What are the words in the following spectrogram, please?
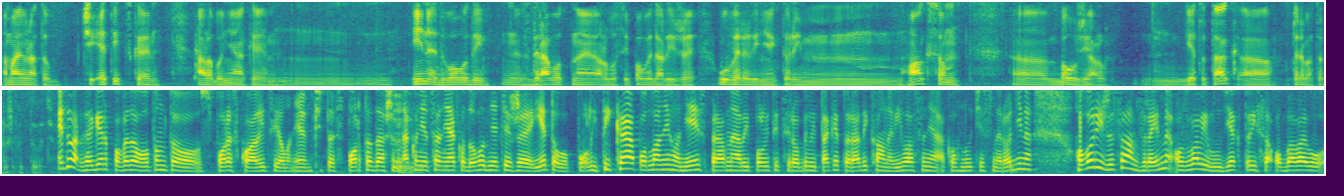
a majú na to či etické, alebo nejaké iné dôvody zdravotné, alebo si povedali, že uverili niektorým hoaxom, e, bohužiaľ, je to tak a treba to rešpektovať. Eduard Heger povedal o tomto spore v koalícii, alebo neviem, či to je spor teda, však nakoniec sa nejako dohodnete, že je to politika. Podľa neho nie je správne, aby politici robili takéto radikálne vyhlásenia ako hnutie Sme rodina. Hovorí, že sa vám zrejme ozvali ľudia, ktorí sa obávajú e,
